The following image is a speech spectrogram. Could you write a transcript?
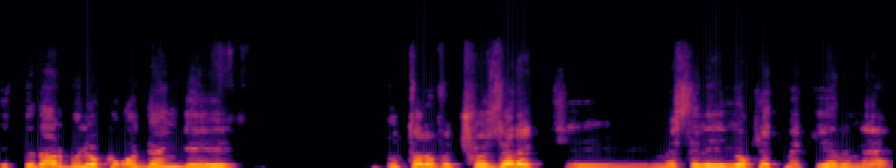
İktidar bloku o dengeyi bu tarafı çözerek e, meseleyi yok etmek yerine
